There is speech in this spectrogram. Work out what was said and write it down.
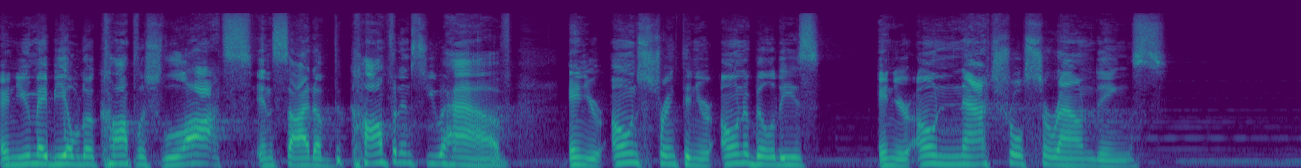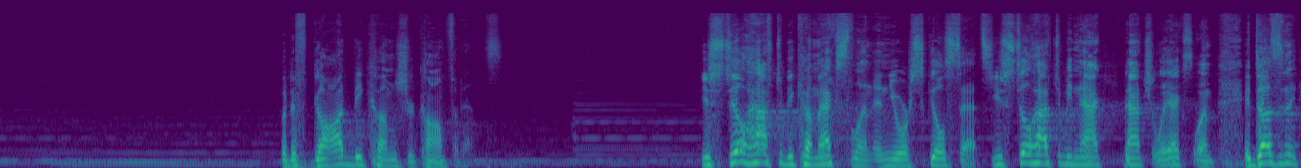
and you may be able to accomplish lots inside of the confidence you have in your own strength, in your own abilities, in your own natural surroundings. But if God becomes your confidence, you still have to become excellent in your skill sets. You still have to be nat- naturally excellent. It doesn't,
